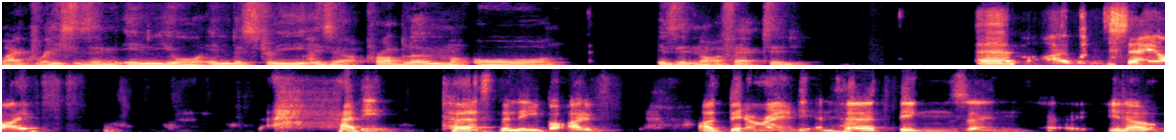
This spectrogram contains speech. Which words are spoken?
like racism in your industry? Is it a problem, or is it not affected? Um, I wouldn't say I've had it personally, but I've I've been around it and heard things, and uh, you know,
